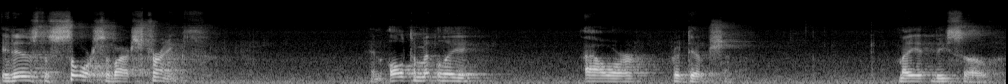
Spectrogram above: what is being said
it is the source of our strength and ultimately our redemption. May it be so.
